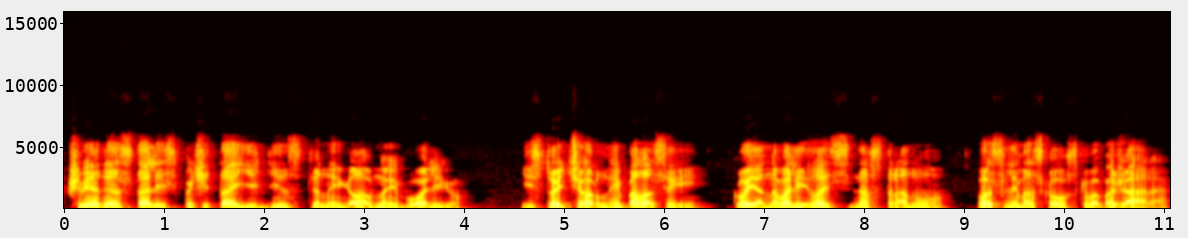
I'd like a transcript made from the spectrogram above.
Шведы остались, почитай, единственной головной болью. Из той черной полосы, коя навалилась на страну после московского пожара.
